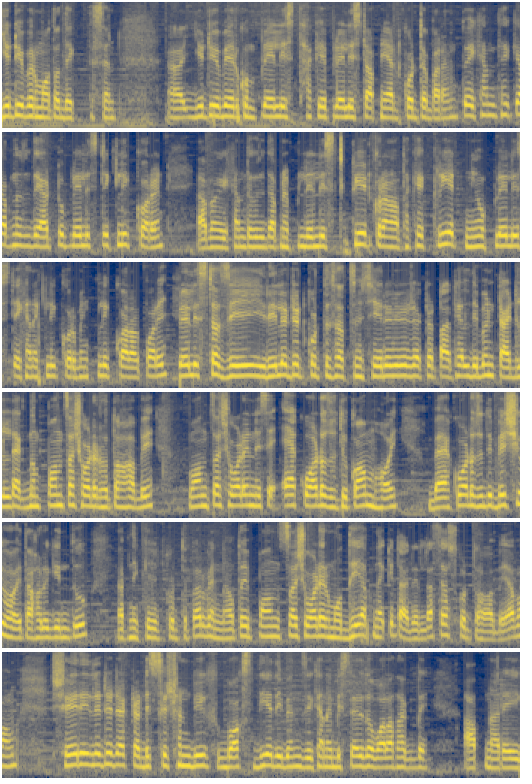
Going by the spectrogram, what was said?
ইউটিউবের মতো দেখতেছেন। ইউটিউবে এরকম প্লে লিস্ট থাকে প্লে লিস্ট আপনি অ্যাড করতে পারেন। তো এখান থেকে আপনি যদি অ্যাড টু প্লে লিস্টে ক্লিক করেন, এবং এখান থেকে যদি আপনি প্লে লিস্ট ক্রিয়েট করা না থাকে ক্রিয়েট নিউ প্লে লিস্ট এখানে ক্লিক করবেন। ক্লিক করার পরে প্লে লিস্টটা যেই রিলেটেড করতে চাচ্ছেন, সেই রিলেটেড একটা টাইটেল দিবেন। টাইটেলটা একদম পঞ্চাশ ওয়ার্ডের হতে হবে। পঞ্চাশ ওয়ার্ডের নিচে এক ওয়ার্ডও যদি কম হয়, বা এক ওয়ার্ডও যদি বেশি হয়, তাহলে কিন্তু আপনি ক্রিয়েট করতে পারবেন না। অতএব পঞ্চাশ ওয়ার্ডের মধ্যেই আপনাকে টাইটেলটা সার্চ করতে হবে, এবং সেই রিলেটেড একটা ডিসক্রিপশন বক্স দিয়ে দিবেন, যেখানে বিস্তারিত বলা থাকবে। আপনার এই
